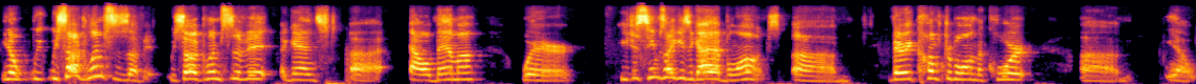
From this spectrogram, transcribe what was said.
you know, we, we saw glimpses of it. We saw glimpses of it against uh, Alabama, where he just seems like he's a guy that belongs. Um, very comfortable on the court. Um, you know,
